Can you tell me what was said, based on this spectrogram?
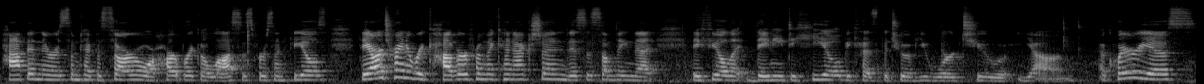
happened. There was some type of sorrow or heartbreak or loss this person feels. They are trying to recover from the connection. This is something that they feel that they need to heal because the two of you were too young. Aquarius,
